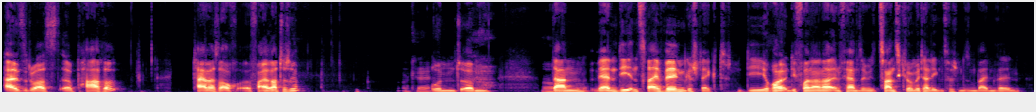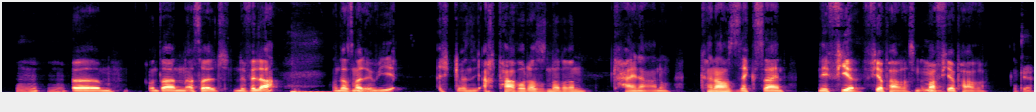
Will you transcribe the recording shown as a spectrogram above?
Also, du hast äh, Paare, teilweise auch äh, Verheiratete, Okay. und ähm, Ah, dann werden die in zwei Villen gesteckt, die, die voneinander entfernt sind. Irgendwie 20 Kilometer liegen zwischen diesen beiden Villen. Mhm, mhm. Ähm, und dann hast du halt eine Villa, und da sind halt irgendwie, ich weiß nicht, acht Paare oder so sind da drin. Keine Ahnung. Können auch sechs sein. Ne, vier. Vier Paare. Es sind immer Mhm. vier Paare. Okay.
